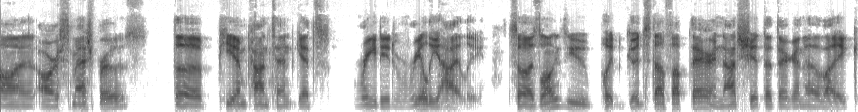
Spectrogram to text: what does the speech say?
on our Smash Bros, the PM content gets rated really highly. So as long as you put good stuff up there and not shit that they're gonna like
